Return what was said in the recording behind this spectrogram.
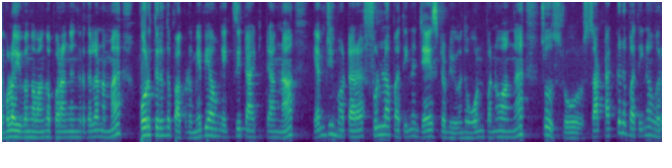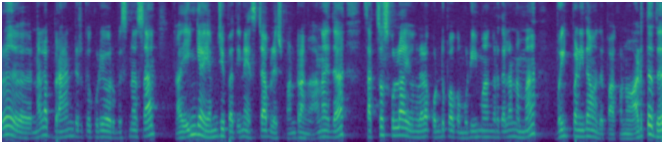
எவ்வளோ இவங்க வாங்க போகிறாங்கங்கிறதெல்லாம் நம்ம பொறுத்திருந்து பார்க்கணும். மேபி அவங்க எக்ஸிட் ஆகிட்டாங்கன்னா எம்ஜி மோட்டாரை ஃபுல்லாக பார்த்தீங்கன்னா ஜேஎஸ்டபிள்யூ வந்து ஓன் பண்ணுவாங்க. ஸோ ஸோ டக்குன்னு பார்த்தீங்கன்னா ஒரு நல்ல பிராண்ட் இருக்கக்கூடிய ஒரு பிஸ்னஸாக இங்கே எம்ஜி பார்த்தீங்கன்னா எஸ்டாப்ளிஷ் பண்ணுறாங்க ஆனால் இதை சக்ஸஸ்ஃபுல்லாக இவங்களால கொண்டு போக முடியுமாங்கிறதெல்லாம் நம்ம வெயிட் பண்ணி தான் வந்து பார்க்கணும். அடுத்தது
